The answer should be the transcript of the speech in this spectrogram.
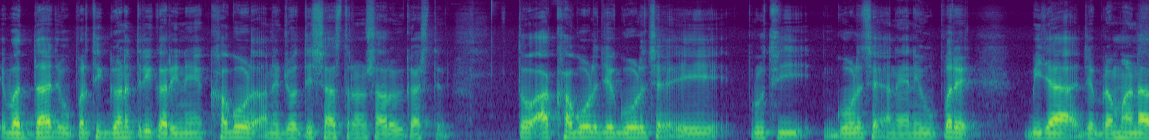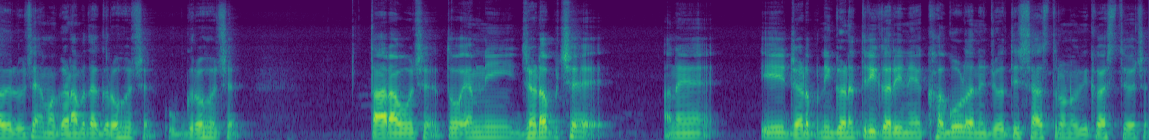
એ બધા જ ઉપરથી ગણતરી કરીને ખગોળ અને જ્યોતિષશાસ્ત્રનો સારો વિકાસ થયો. તો આ ખગોળ જે ગોળ છે એ પૃથ્વી ગોળ છે અને એની ઉપર બીજા જે બ્રહ્માંડ આવેલું છે, એમાં ઘણા બધા ગ્રહો છે, ઉપગ્રહો છે, તારાઓ છે. તો એમની ઝડપ છે અને એ ઝડપની ગણતરી કરીને ખગોળ અને જ્યોતિષશાસ્ત્રનો વિકાસ થયો છે.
